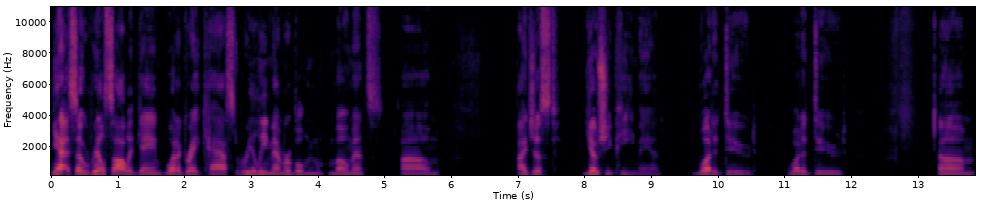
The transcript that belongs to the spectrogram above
yeah. So real solid game. What a great cast. Really memorable m- moments. Um, I just Yoshi P man, what a dude. What a dude. Um.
